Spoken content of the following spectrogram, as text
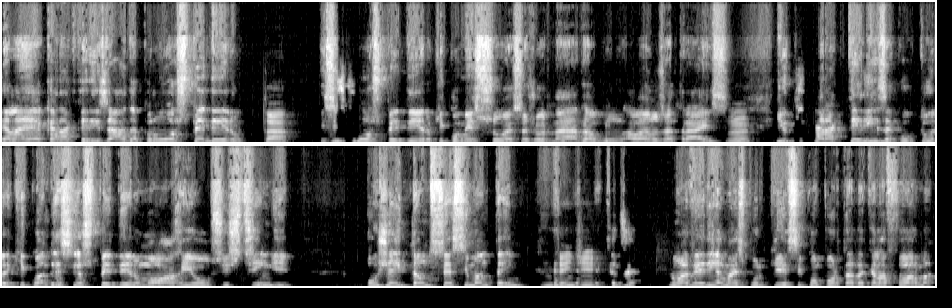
ela é caracterizada por um hospedeiro. Tá. Existe um hospedeiro que começou essa jornada alguns anos atrás. É. E o que caracteriza a cultura é que quando esse hospedeiro morre ou se extingue, o jeitão de ser se mantém. Entendi. Quer dizer, não haveria mais por que se comportar daquela forma,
